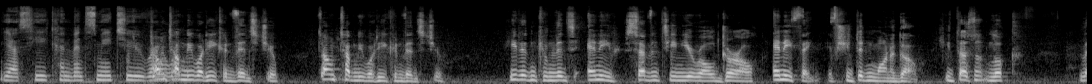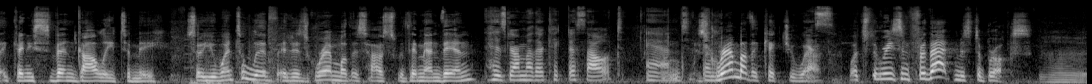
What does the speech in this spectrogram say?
Yes, he convinced me to run Don't away. tell me what he convinced you. Don't tell me what he convinced you. He didn't convince any 17 year old girl anything if she didn't want to go. He doesn't look like any Svengali to me. So you went to live at his grandmother's house with him, and then His grandmother kicked us out, and his and- grandmother kicked you out. Yes. What's the reason for that, Mr. Brooks? Uh,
